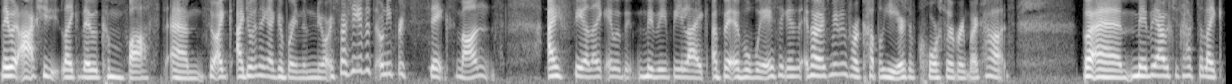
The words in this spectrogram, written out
They would actually like they would combust. Um, so I, I don't think I could bring them to New York, especially if it's only for six months. I feel like it would be, maybe be like a bit of a waste. Because if I was moving for a couple of years, of course I'd bring my cats. But um, maybe I would just have to like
